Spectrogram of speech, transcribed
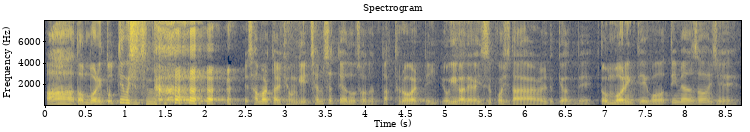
아 넘버링 또 뛰고 싶습니다. 3월달 경기 챔스 때도 저는 딱 들어갈 때 여기가 내가 있을 것이다를 느꼈는데 넘버링 뛰고 뛰면서 하면서 이제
